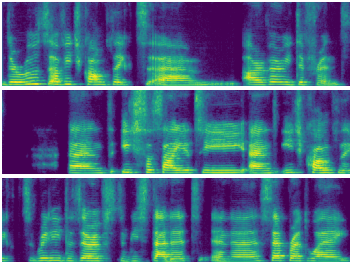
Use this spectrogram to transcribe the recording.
the roots of each conflict um, are very different and each society and each conflict really deserves to be studied in a separate way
